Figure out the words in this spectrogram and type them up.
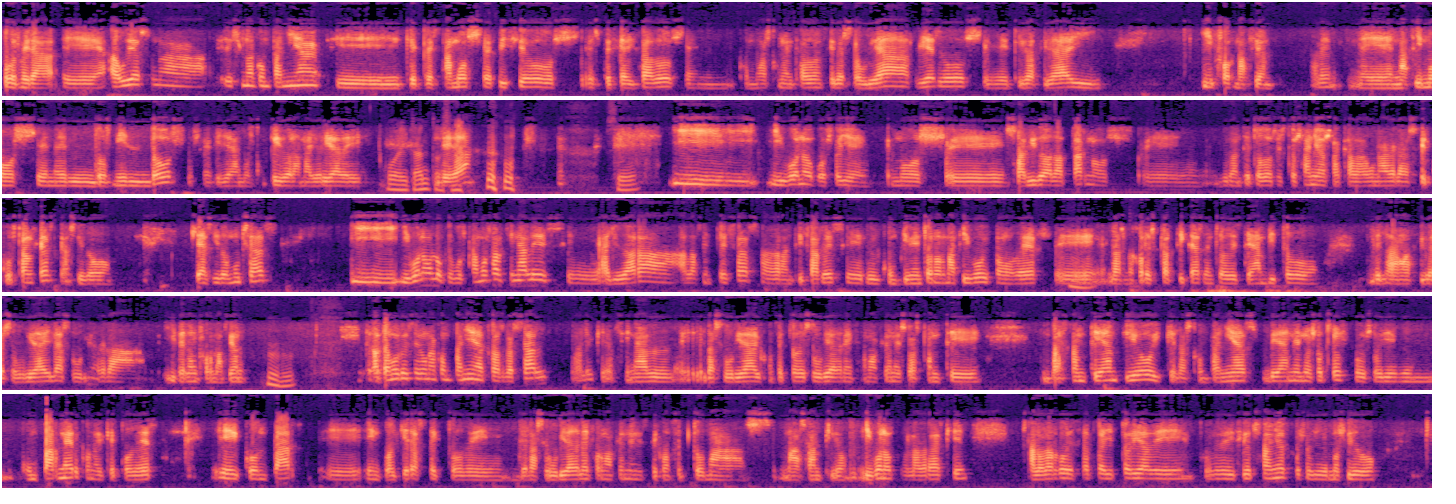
Pues mira, eh, Audia es una, es una compañía que prestamos servicios especializados en, como has comentado, en ciberseguridad, riesgos, eh, privacidad y, formación. ¿vale? Eh, nacimos en el 2002, o sea que ya hemos cumplido la mayoría de, de edad. sí. y, y, bueno, pues oye, hemos eh, sabido adaptarnos eh, durante todos estos años a cada una de las circunstancias que han sido que han sido muchas. Y, bueno, lo que buscamos al final es eh, ayudar a, las empresas a garantizarles el cumplimiento normativo y promover eh, las mejores prácticas dentro de este ámbito de la ciberseguridad y la seguridad de la, y de la información. Tratamos de ser una compañía transversal, ¿vale? que al final eh, la seguridad, el concepto de seguridad de la información es bastante bastante amplio y que las compañías vean en nosotros pues oye un, un partner con el que poder eh, contar eh, en cualquier aspecto de, la seguridad de la información en este concepto más, más amplio. Y bueno, pues la verdad es que a lo largo de esta trayectoria de, pues de 18 años, pues hoy hemos ido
